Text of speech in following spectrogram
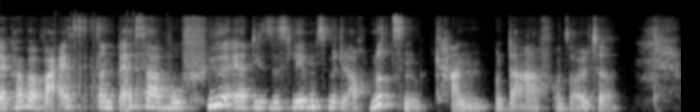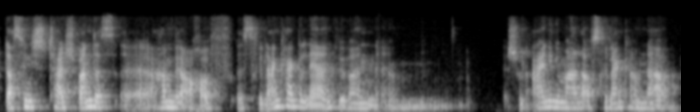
der Körper weiß dann besser, wofür er dieses Lebensmittel auch nutzen kann und darf und sollte. Das finde ich total spannend. Das äh, haben wir auch auf Sri Lanka gelernt. Wir waren ähm, schon einige Male auf Sri Lanka, haben da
